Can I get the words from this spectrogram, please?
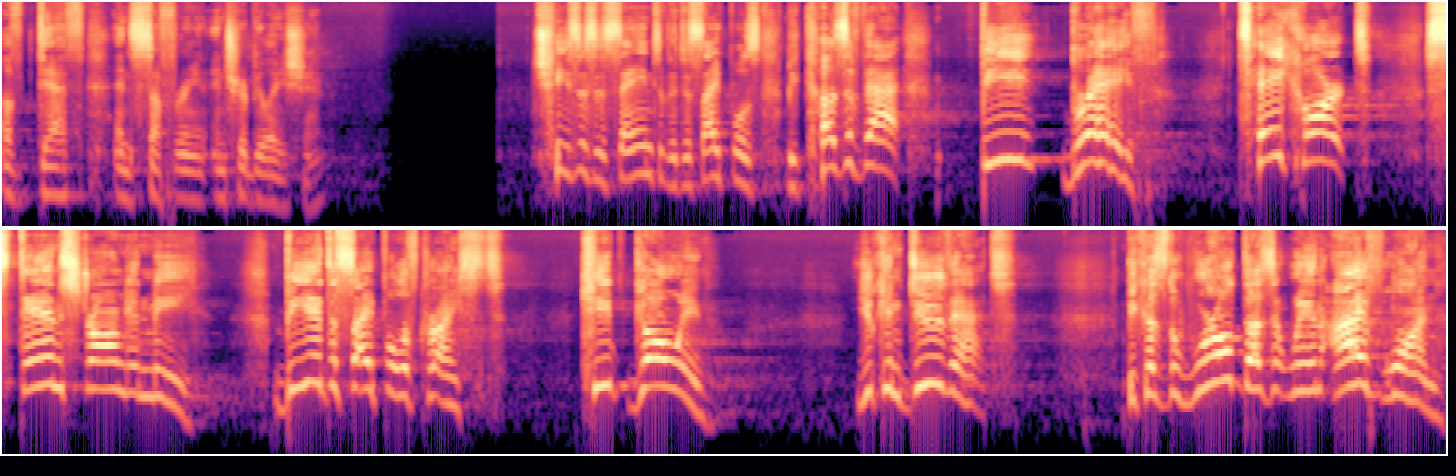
of death and suffering and tribulation. Jesus is saying to the disciples, because of that, be brave, take heart, stand strong in me, be a disciple of Christ, keep going. You can do that. Because the world doesn't win, I've won.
